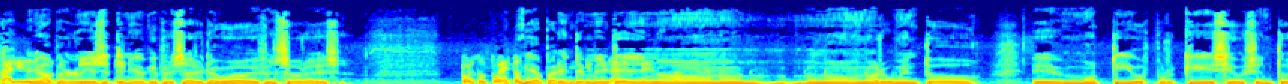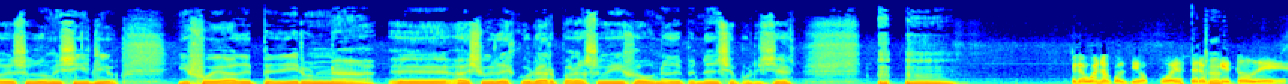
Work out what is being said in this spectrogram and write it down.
No, pero lo hubiese tenido que expresar el abogado defensor a eso. Por supuesto. y aparentemente no, no, no, no, no argumentó eh, motivos por qué se ausentó de su domicilio y fue a pedir una eh, ayuda escolar para su hijo a una dependencia policial. Pero bueno, pues digo, puede ser objeto de,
